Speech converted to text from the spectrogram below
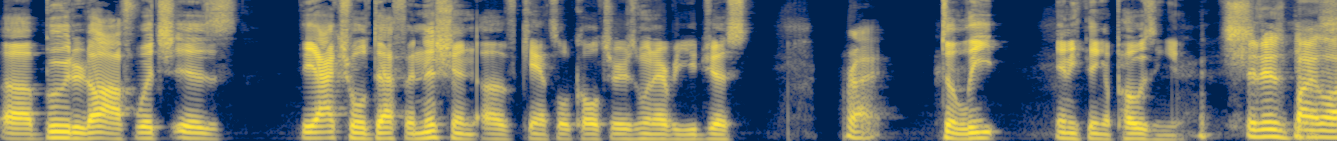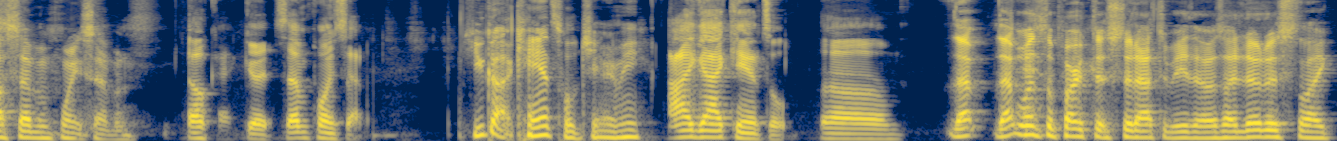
uh, booted off, which is the actual definition of cancel culture is whenever you just Right. delete anything opposing you. It is bylaw seven point seven. Okay, good. 7.7. You got canceled, Jeremy. I got canceled. Um, That that was the part that stood out to me though, is I noticed like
